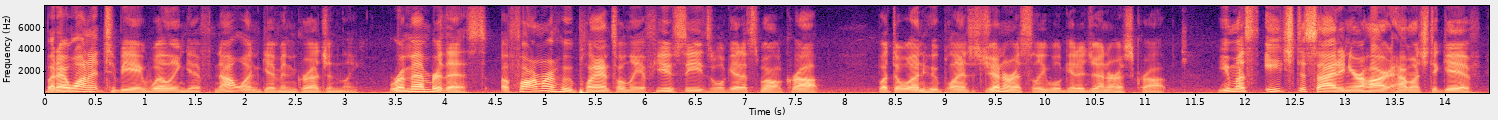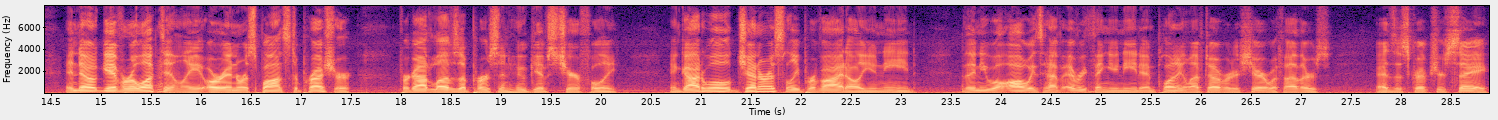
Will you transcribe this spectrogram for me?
But I want it to be a willing gift, not one given grudgingly. Remember this a farmer who plants only a few seeds will get a small crop, but the one who plants generously will get a generous crop. You must each decide in your heart how much to give, and don't give reluctantly or in response to pressure, for God loves a person who gives cheerfully, and God will generously provide all you need then you will always have everything you need and plenty left over to share with others. As the scriptures say,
